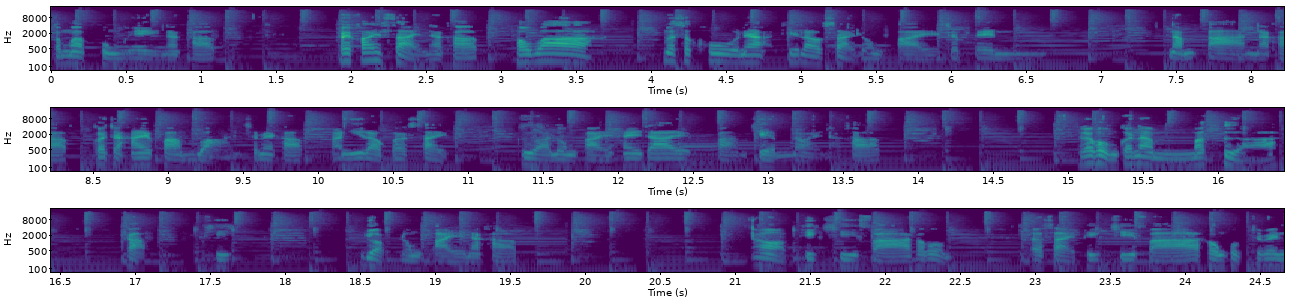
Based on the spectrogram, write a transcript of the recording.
ต้องมาปรุงเองนะครับ ค่อยๆใส่นะครับ เพราะว่าเมื่อสักครู่เนี่ยที่เราใส่ลงไปจะเป็นน้ำตาลนะครับ ก็จะให้ความหวานใช่ไหมครับ อันนี้เราก็ใส่เกลือลงไปให้ได้ความเค็มหน่อยนะครับ แล้วผมก็นำมะเขือกับพริกหยดลงไปนะครับอ๋อพริกชี้ฟ้าครับผมเราใส่พริกชี้ฟ้าของผมจะเป็น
